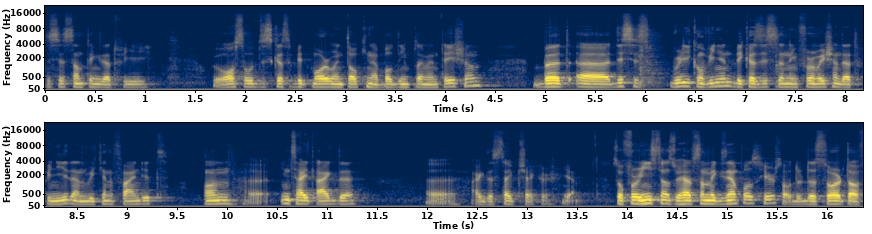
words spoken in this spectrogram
this is something that we will also discuss a bit more when talking about the implementation. But uh, this is really convenient because it's an information that we need and we can find it on uh, inside Agda, uh, Agda's type checker. Yeah. So for instance, we have some examples here. So the, the sort of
